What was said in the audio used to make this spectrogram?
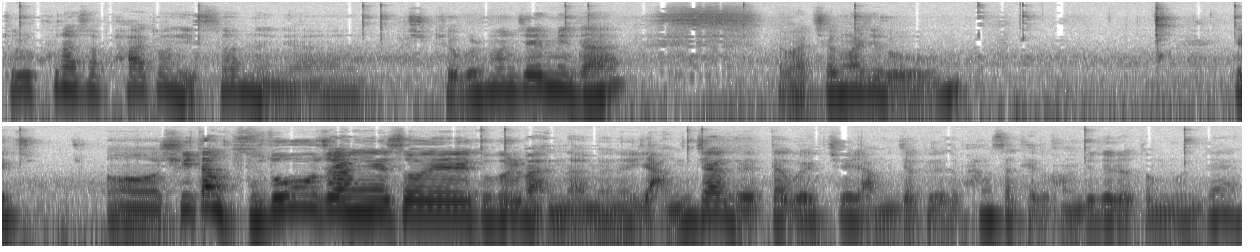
뚫고 나서 파동이 있었느냐. 지켜볼 문제입니다. 자, 마찬가지로 어, 시당 주도장에서의 그걸 만나면은 양자 그랬다고 했죠. 양자 그래서 항상 계속 강조드렸던 건데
